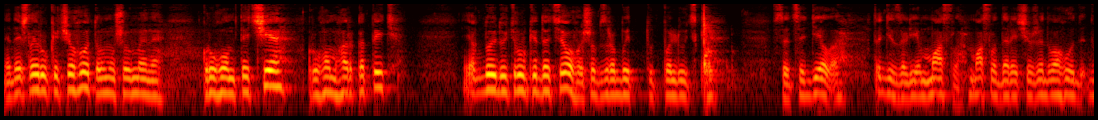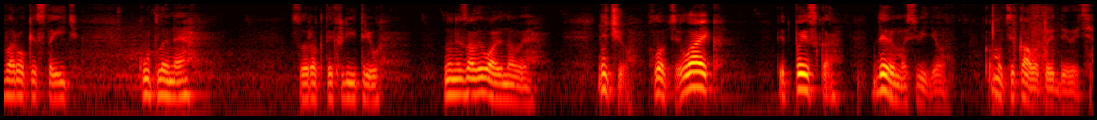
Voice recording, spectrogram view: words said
Не дійшли руки чого, тому що в мене кругом тече, кругом гаркотить. Як дойдуть руки до цього, щоб зробити тут по-людськи все це діло, тоді зальємо масло. Масло, до речі, вже два, годи, два роки стоїть куплене 40 тих літрів. Ну не заливаю нове. Нічого, хлопці, лайк, підписка. Дивимось відео. Кому цікаво, той дивиться.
